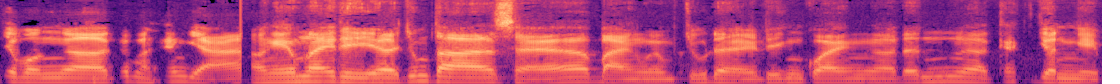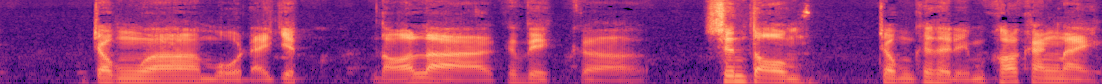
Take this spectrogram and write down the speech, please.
chào mừng uh, các bạn khán giả. À, ngày hôm nay thì uh, chúng ta sẽ bàn về một chủ đề liên quan uh, đến uh, các doanh nghiệp trong uh, mùa đại dịch. Đó là cái việc uh, sinh tồn trong cái thời điểm khó khăn này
